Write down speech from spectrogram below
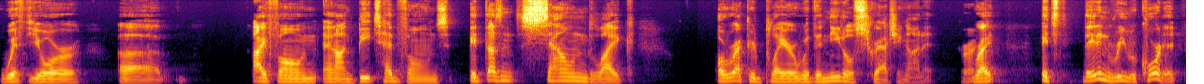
with your uh, iPhone and on Beats headphones, it doesn't sound like a record player with a needle scratching on it, Correct. right? It's they didn't re-record it.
